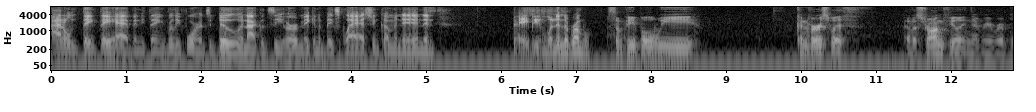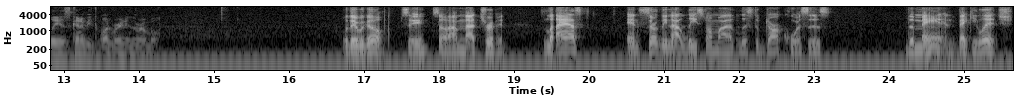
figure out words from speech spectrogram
I don't think they have anything really for her to do, and I could see her making a big splash and coming in and maybe winning the Rumble. Some people we converse with have a strong feeling that Rhea Ripley is going to be the one winning the Rumble. Well, there we go. See, so I'm not tripping. Last and certainly not least on my list of dark horses, the man Becky Lynch.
